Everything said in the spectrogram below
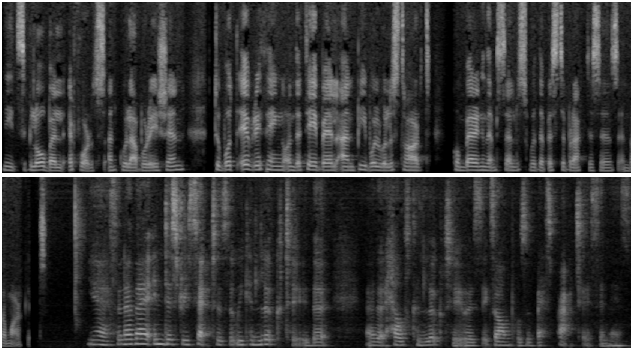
needs global efforts and collaboration to put everything on the table, and people will start comparing themselves with the best practices in the market. Yes, and are there industry sectors that we can look to that uh, that health can look to as examples of best practice in this?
